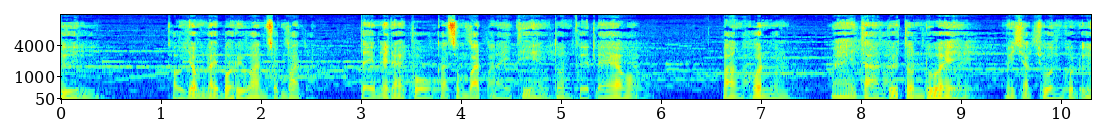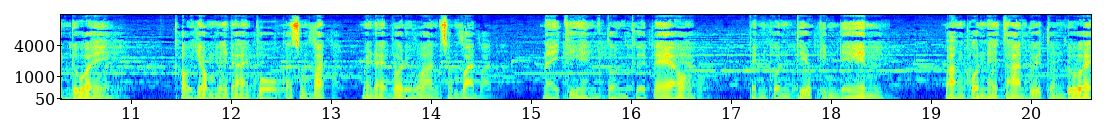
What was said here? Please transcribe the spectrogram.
อื่น เขาย่อมได้บริวารสมบัติ แต่ไม่ได้โภคสมบัติในที่แห่งตนเกิดแล้ว บางคนไม่ให้ทานด้วยตนด้วย ไม่ชักชวนคนอื่นด้วย เขาย่อมไม่ได้โภคสมบัติไม่ได้บริวารสมบัติ ในที่แห่งตนเกิดแล้ว เป็นคนเที่ยวกินเดน บางคนให้ทานด้วยตนด้วย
